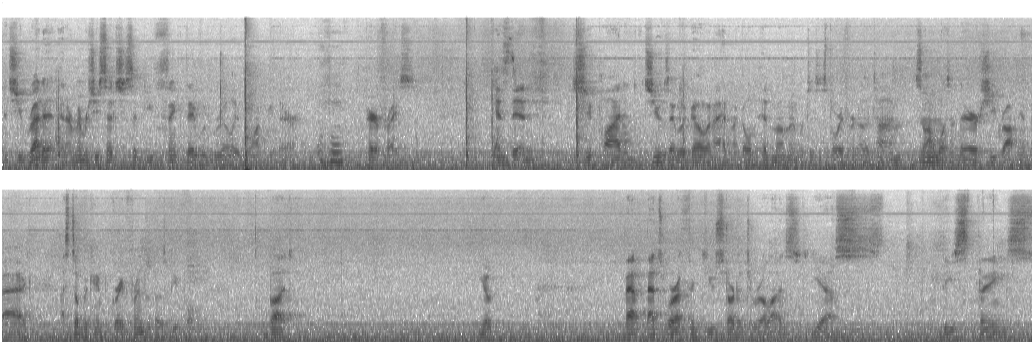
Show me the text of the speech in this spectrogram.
And she read it, and I remember she said, "She said, do you think they would really want me there?" Mm-hmm. Paraphrase. And then she applied, and she was able to go, and I had my golden hit moment, which is a story for another time. So I wasn't there. She brought me a bag. I still became great friends with those people, but you know, that that's where I think you started to realize, yes, these things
